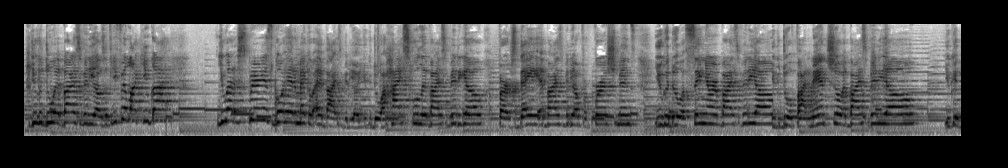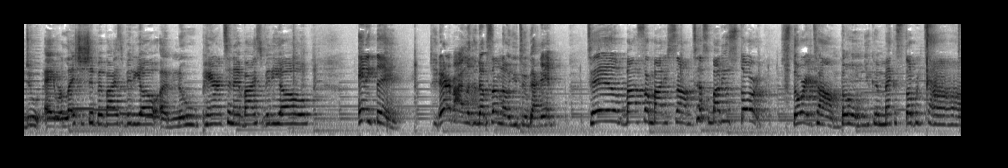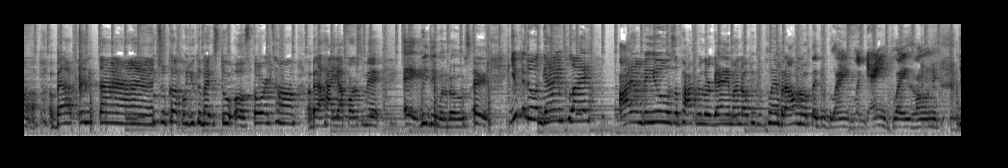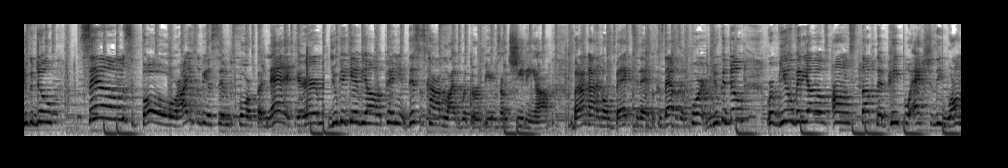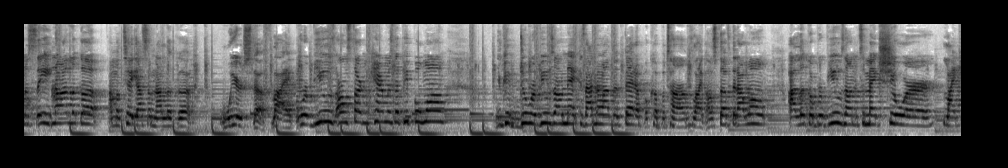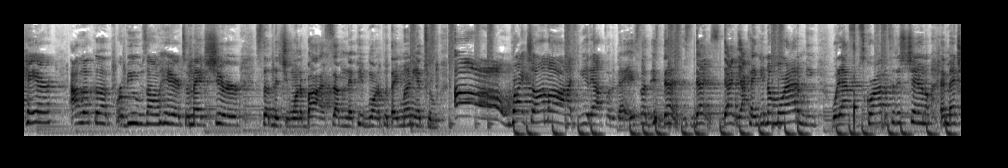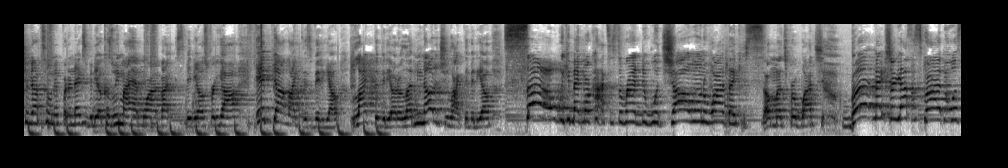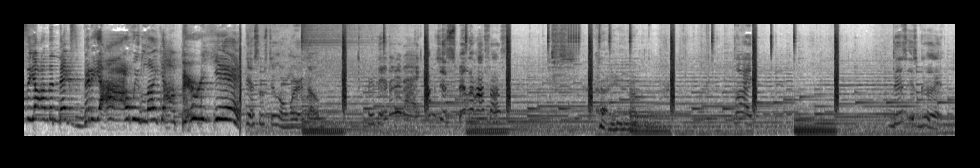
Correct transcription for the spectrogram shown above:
cute. You can do advice videos. If you feel like you got you got experience, go ahead and make an advice video. You can do a high school advice video, first day advice video for freshmen. You could do a senior advice video. You could do a financial advice video. You could do a relationship advice video, a new parenting advice video, anything. Everybody looking up something on YouTube, goddamn. Tell about somebody something. Tell somebody a story. Story time. Boom. You can make a story time about anything. Two couple, you can make a sto uh, story time about how y'all first met. Hey, we did one of those. Hey, you can do a gameplay. IMVU is a popular game. I know people playing, but I don't know if they do games like gameplays on it. You can do Sims 4. I used to be a Sims 4 fanatic, you hear me? You can give y'all opinion. This is kind of like with the reviews. I'm cheating y'all. But I gotta go back to that because that was important. You can do review videos on stuff that people actually want to see. You Now I look up, I'm gonna tell y'all something I look up. Weird stuff. Like reviews on certain cameras that people want you can do reviews on that because I know I looked that up a couple times. Like on stuff that I want I look up reviews on it to make sure like hair I look up reviews on hair to make sure something that you want to buy something that people want to put their money into. Oh right y'all I'm all to get out for today it's, it's done. It's done. It's done. Y'all can't get no more out of me without subscribing to this channel. And make sure y'all tune in for the next video because we might have more advice videos for y'all. If y'all like this video like the video to let me know that you like the video so we can make more content surrounded what y'all want to watch thank you so much for watching. But make sure y'all subscribe and we'll see y'all in the next video. We love y'all period. Guess I'm still gonna wear it though? At the end of the day I'm just spilling hot sauce this is good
